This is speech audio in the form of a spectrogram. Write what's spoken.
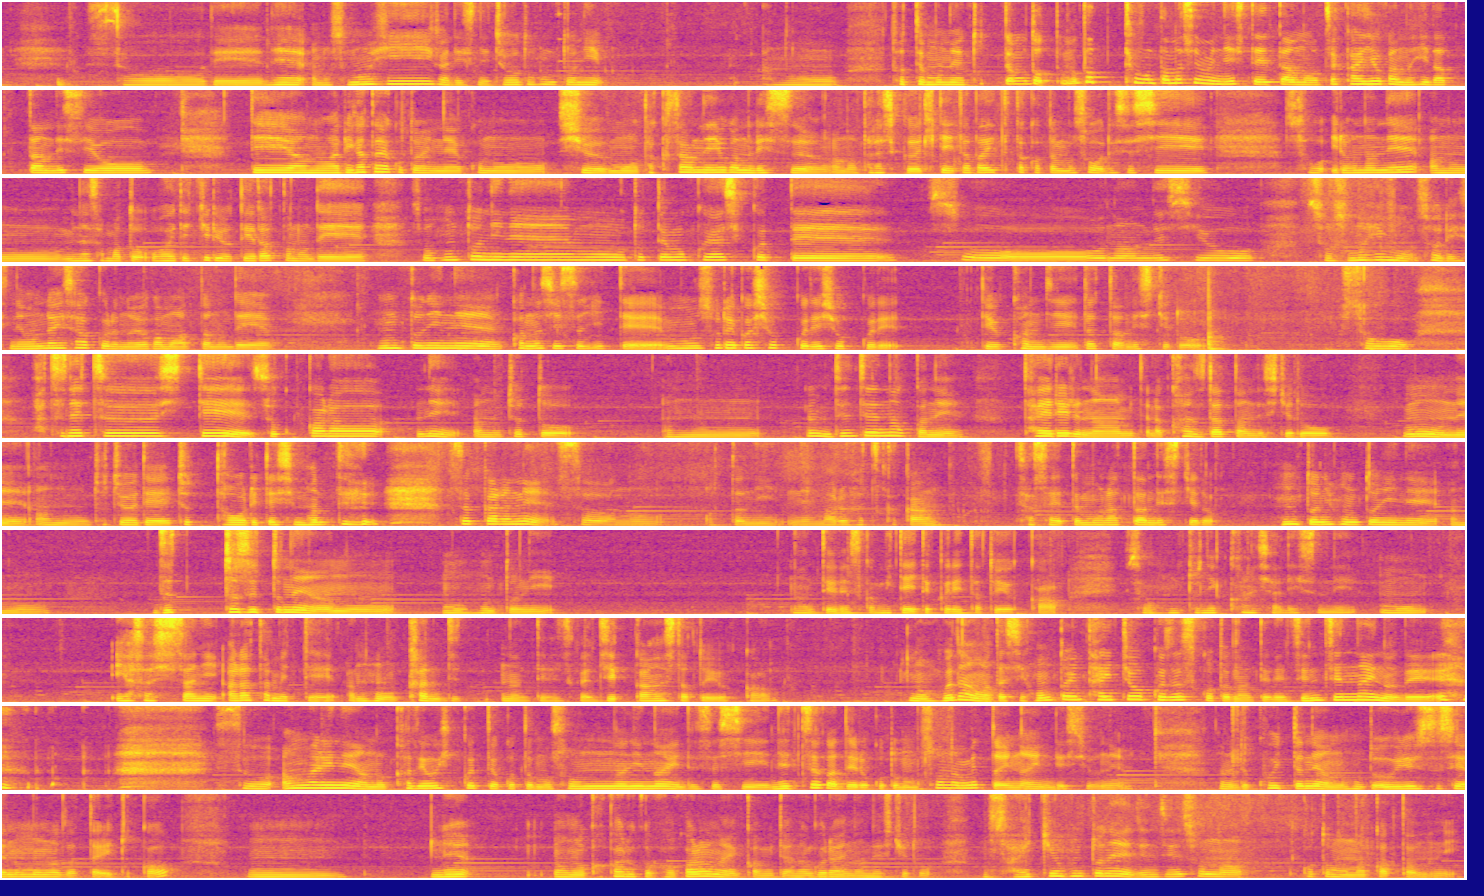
そうでねあのその日がですねちょうど本当にあのとってもねとってもとってもとっても楽しみにしていたあのお茶会ヨガの日だったんですよ。であのありがたいことにねこの週もたくさんねヨガのレッスンあの新しく来ていただいてた方もそうですしそういろんなねあの皆様とお会いできる予定だったのでそう本当にねもうとても悔しくてそうなんですよ。そうその日もそうですねオンラインサークルのヨガもあったので本当にね悲しすぎてもうそれがショックでショックでっていう感じだったんですけど。そう。発熱してそこからねあのちょっとあのでも全然なんかね耐えれるなみたいな感じだったんですけどもうねあの途中でちょっと倒れてしまって そこからねそうあの夫にね丸2日間支えてもらったんですけど本当に本当にねあのずっとずっとねあのもう本当に何て言うんですか見ていてくれたというかそう本当に感謝ですね。もう優しさに改めてあの感じなんていうんですか実感したというかもう普段私本当に体調を崩すことなんてね全然ないので そうあんまりねあの風邪をひくってこともそんなにないですし熱が出ることもそんなめったにないんですよね。なのでこういったねあの本当ウイルス性のものだったりとかうんねあのかかるかかからないかみたいなぐらいなんですけどもう最近ほんとね全然そんなこともなかったのに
